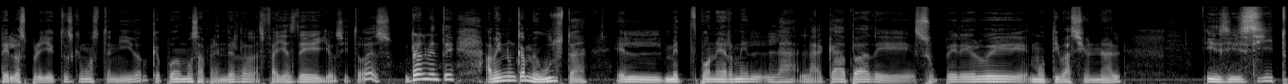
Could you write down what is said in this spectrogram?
de los proyectos que hemos tenido, qué podemos aprender de las fallas de ellos y todo eso. Realmente a mí nunca me gusta el ponerme la, la capa de superhéroe motivacional y decir, sí, tú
